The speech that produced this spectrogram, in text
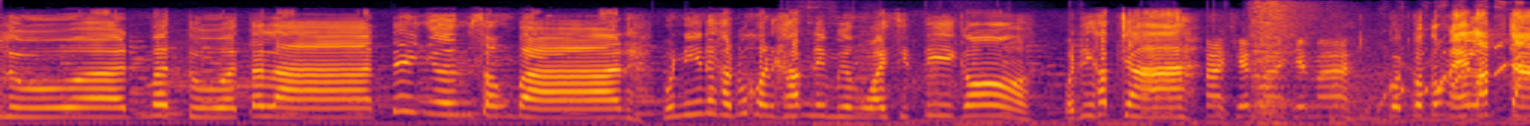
ำรวจมาตรวจตลาดได้เงิน 2 บาท วันนี้นะครับทุกคนครับในเมืองไวท์ซิตี้ก็สวัสดีครับจ่ามาเคสมาเคสมากดกดตรงไหนรับจ่า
